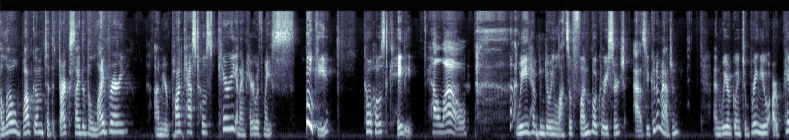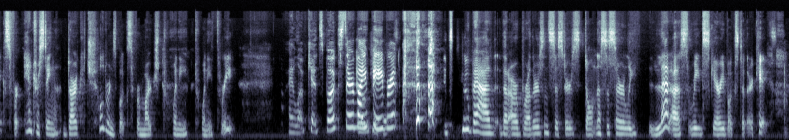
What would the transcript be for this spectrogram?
Hello, welcome to the dark side of the library. I'm your podcast host, Carrie, and I'm here with my spooky co host, Katie. Hello. we have been doing lots of fun book research, as you can imagine, and we are going to bring you our picks for interesting dark children's books for March 2023. I love kids' books, they're my favorite. it's too bad that our brothers and sisters don't necessarily let us read scary books to their kids.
